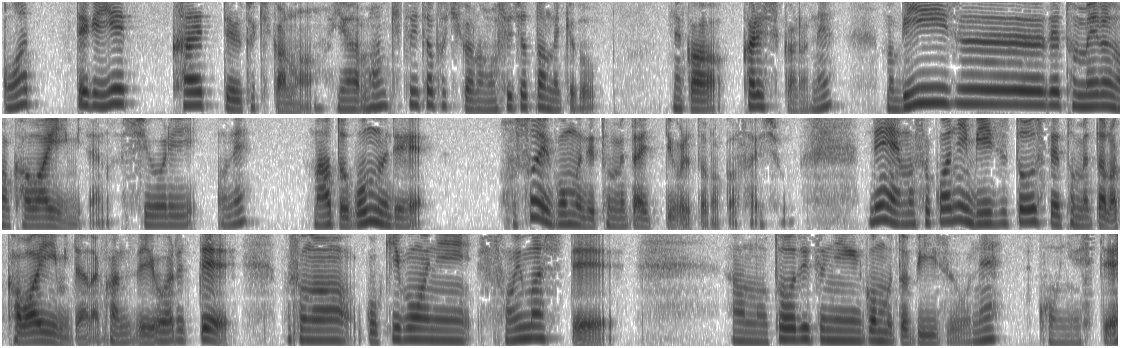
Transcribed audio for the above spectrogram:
終わって家帰ってる時かな？いや満喫いた時かな？忘れちゃったんだけど。なんか彼氏からね、まあ、ビーズで留めるの可愛いみたいなしおりをね、まあ、あとゴムで細いゴムで留めたいって言われたのか最初。で、まあ、そこにビーズ通して留めたら可愛いみたいな感じで言われてそのご希望に沿いましてあの当日にゴムとビーズをね購入して。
